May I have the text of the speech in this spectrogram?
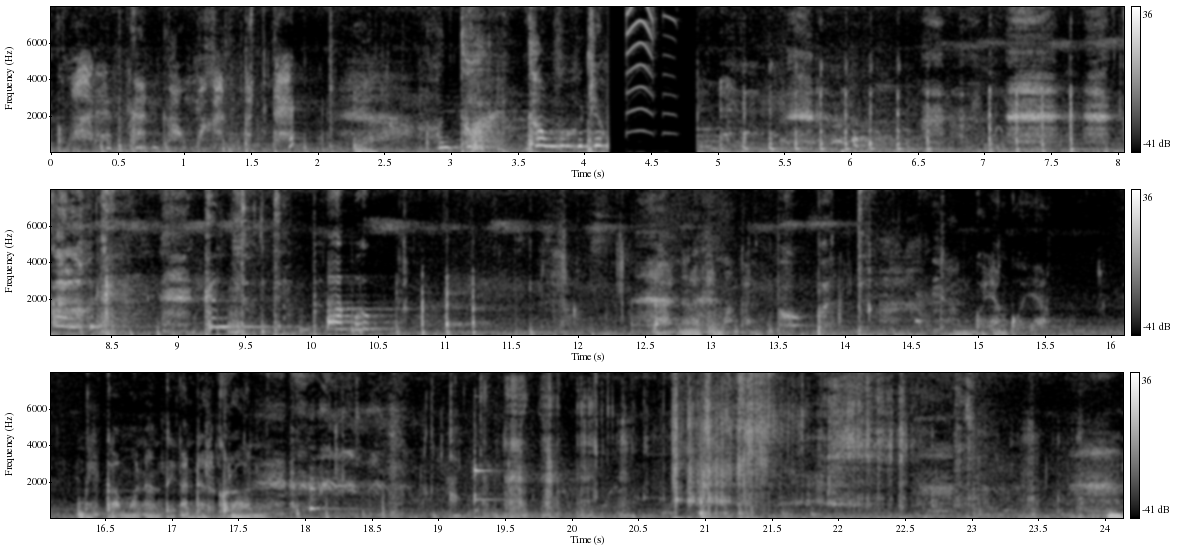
kemarin kan kamu makan pete. Iya. Untung kamu udah kalau kentut bau Dah, ini lagi makan. pete. Jangan goyang-goyang. Mie kamu nanti underground. Hmm.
